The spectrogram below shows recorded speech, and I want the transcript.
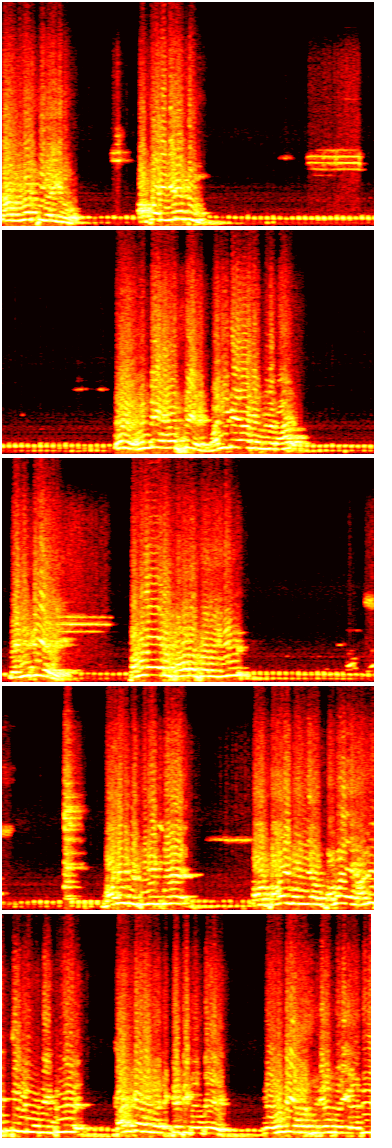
நாம் உணர்த்தி வருகிறோம். அப்படி இருந்தும் ஒரு ஒன்றிய அரசு வலிமையாக உள்ளதால் இந்த இந்தியை தமிழ்நாடு பாடசாலையில் வலிந்து பிடித்து நாம் தாய்மொழியால் தமிழை அழித்து விடுவது என்று கண்களை கட்டிக்கொண்டு இந்த ஒன்றிய அரசு செயல்படுகிறது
